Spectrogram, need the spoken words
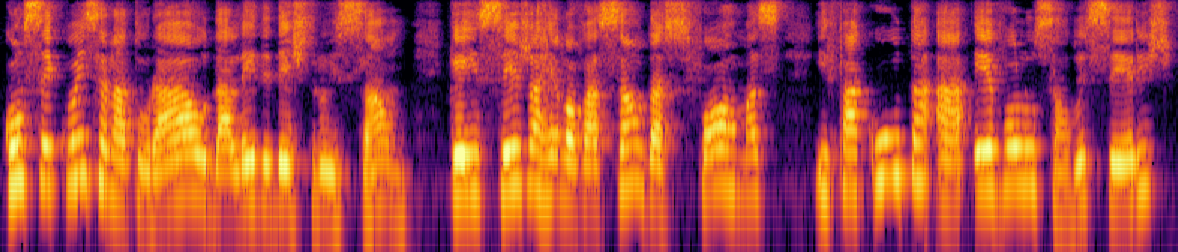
Consequência natural da lei de destruição, que enseja a renovação das formas e faculta a evolução dos seres,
